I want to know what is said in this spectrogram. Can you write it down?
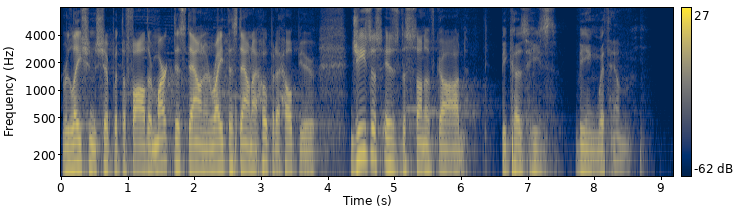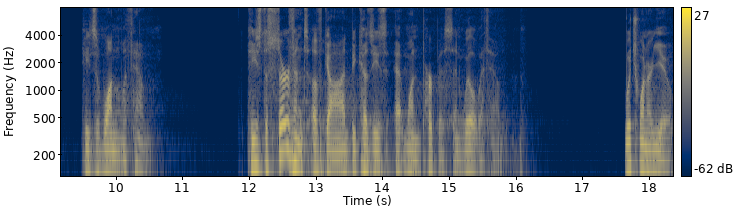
Relationship with the Father. Mark this down and write this down. I hope it'll help you. Jesus is the Son of God because he's being with him, he's one with him. He's the servant of God because he's at one purpose and will with him. Which one are you?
